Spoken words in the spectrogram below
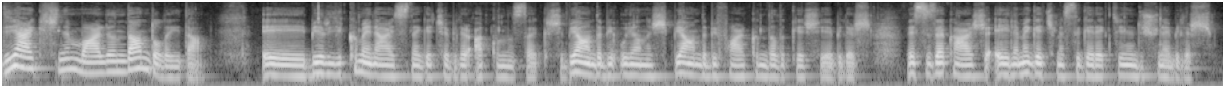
diğer kişinin varlığından dolayı da e, bir yıkım enerjisine geçebilir aklınızda kişi. Bir anda bir uyanış, bir anda bir farkındalık yaşayabilir ve size karşı eyleme geçmesi gerektiğini düşünebilir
